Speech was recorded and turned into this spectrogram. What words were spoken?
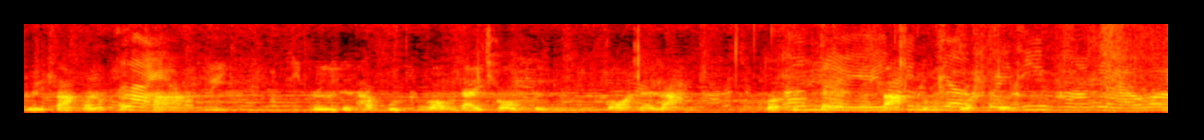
ด้วยตามกำลังศรัทธาหรือจะทำบุญกองใดกองหนึ่งก่อนและหลัง ก็อัสุนดไหนแต่ตามสมอยาควกรไปที่พักแล้วอะ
